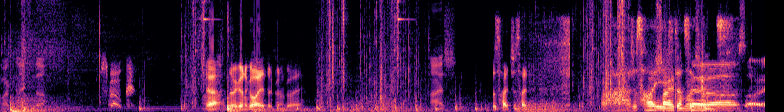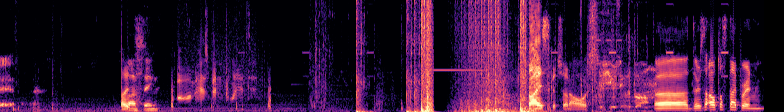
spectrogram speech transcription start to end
Smoke connector. Smoke. Yeah, they're gonna go A. They're gonna go A. Nice. Just hide. Just hide. Ah, just hide. Side, Ten one seconds. Uh, sorry. Hide. Planting. Nice. Good job. Nice. Defusing the bomb. Uh, there's an auto sniper in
